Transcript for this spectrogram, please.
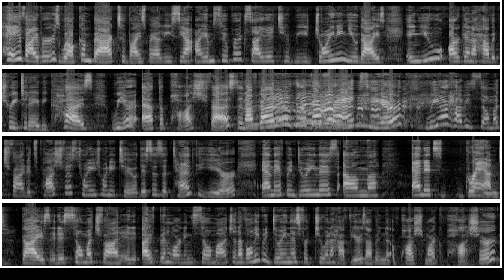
Hey Vibers, welcome back to Vibes by Alicia. I am super excited to be joining you guys, and you are gonna have a treat today because we are at the Posh Fest, and I've got a group of friends here. We are having so much fun. It's Posh Fest 2022. This is the 10th year, and they've been doing this. Um, and it's grand, guys. It is so much fun. It, I've been learning so much, and I've only been doing this for two and a half years. I've been a Poshmark posher.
